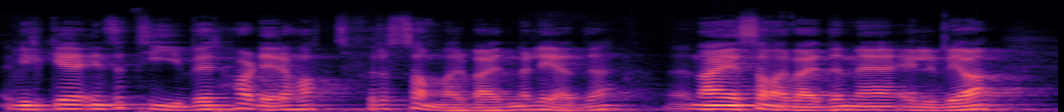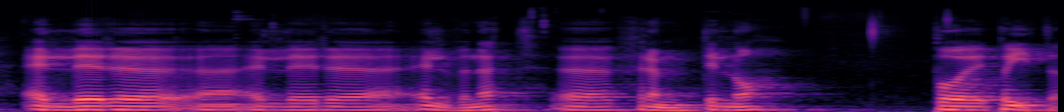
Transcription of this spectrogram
hvilke insentiver har dere hatt for å samarbeide med Lede, nei, samarbeide med Elvia eller, eh, eller eh, Elvenett eh, frem til nå på, på IT?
